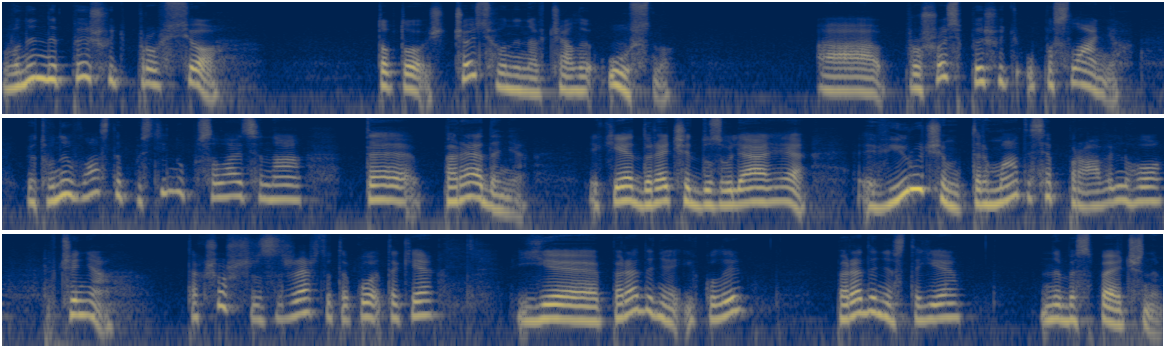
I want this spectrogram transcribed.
вони не пишуть про все. Тобто, щось вони навчали усно, а про щось пишуть у посланнях. І от вони, власне, постійно посилаються на те передання, яке, до речі, дозволяє віруючим триматися правильного вчення. Так що ж, зрештою, таке є передання, і коли передання стає небезпечним.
